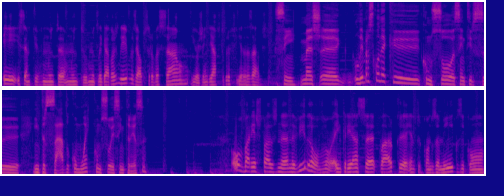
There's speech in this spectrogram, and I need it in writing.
e, e sempre tive muita, muito, muito ligado aos livros, à observação e hoje em dia à fotografia das aves. Sim, mas eh, lembra-se quando é que começou a sentir-se interessado? Como é que começou esse interesse? Houve várias fases na, na vida. Houve em criança, claro, que entre com os amigos e com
